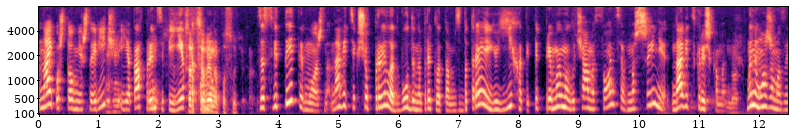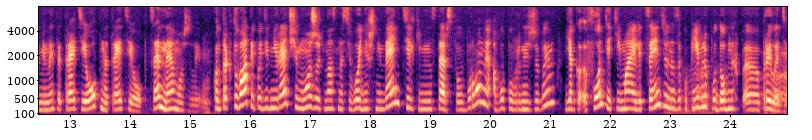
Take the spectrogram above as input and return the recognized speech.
найкоштовніша річ, Мгм. яка в принципі є в Серцевина, такому. по суті. Так. Засвітити можна, навіть якщо прилад буде, наприклад, там з батареєю їхати під прямими лучами сонця в машині, навіть з кришками. Ну, Ми не можемо замінити третій ОП на третій ОП. Це неможливо. Контрактувати подібні речі можуть у нас на сьогоднішній день тільки Міністерство оборони або Повернись живим, як фонд, який має ліцензію на закупівлю подобних е, приладів.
